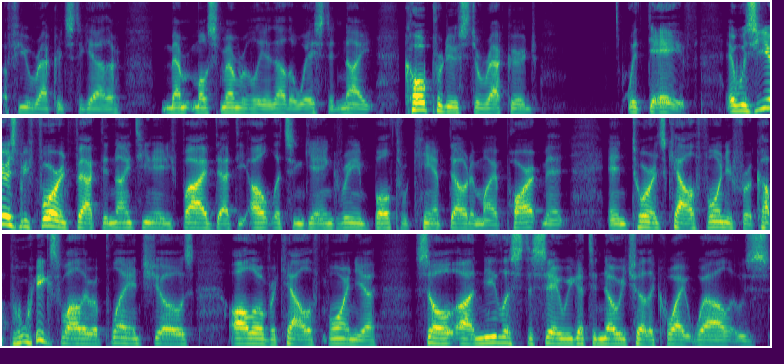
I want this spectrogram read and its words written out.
a few records together, mem- most memorably Another Wasted Night, co produced a record with Dave. It was years before, in fact, in 1985, that the Outlets and Gang Green both were camped out in my apartment in Torrance, California for a couple of weeks while they were playing shows all over California. So, uh, needless to say, we got to know each other quite well. It was,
